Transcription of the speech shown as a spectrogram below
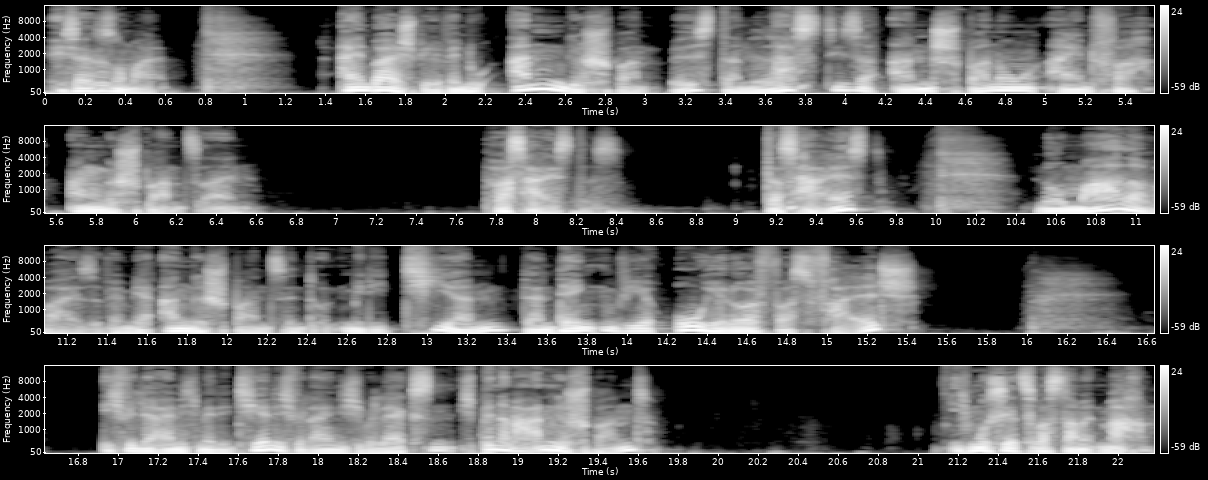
Ich sage es nochmal. Ein Beispiel, wenn du angespannt bist, dann lass diese Anspannung einfach angespannt sein. Was heißt das? Das heißt, normalerweise, wenn wir angespannt sind und meditieren, dann denken wir, oh, hier läuft was falsch. Ich will ja eigentlich meditieren, ich will eigentlich relaxen, ich bin aber angespannt. Ich muss jetzt was damit machen.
